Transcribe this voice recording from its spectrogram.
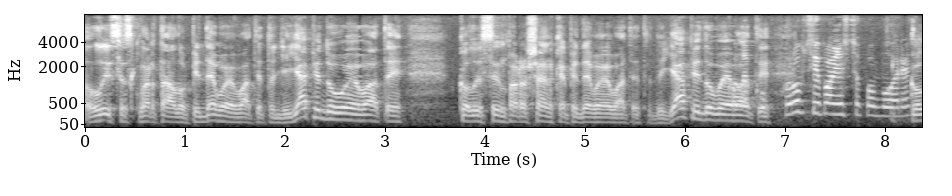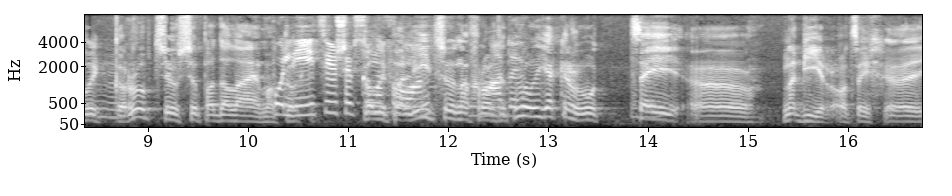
лисий з кварталу піде воювати, тоді я піду воювати. Коли син Порошенка піде воювати, тоді я піду Коли воювати. корупцію повністю поборять. Коли корупцію всю подолаємо, Поліцію ще всю коли на фронт, поліцію на фронті. нагадую. Ну я кажу, от цей е, набір оцих е,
